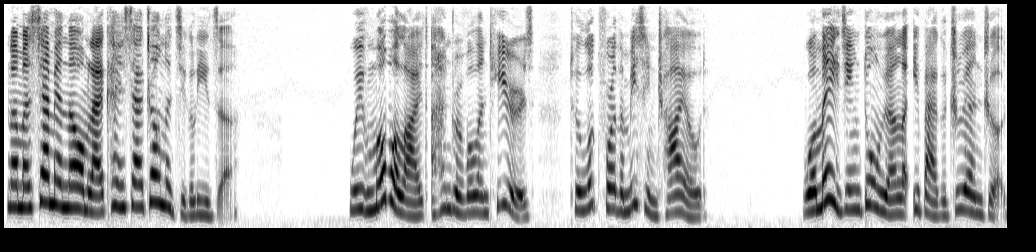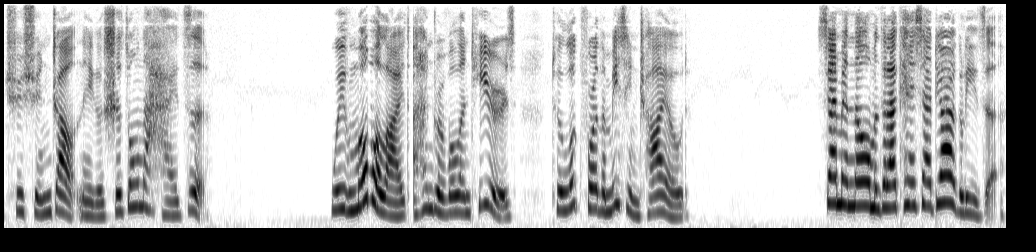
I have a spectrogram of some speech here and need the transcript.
那么下面呢，我们来看一下这样的几个例子。We've mobilized a hundred volunteers to look for the missing child。我们已经动员了一百个志愿者去寻找那个失踪的孩子。We've mobilized a hundred volunteers to look for the missing child。 下面呢，我们再来看一下第二个例子。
